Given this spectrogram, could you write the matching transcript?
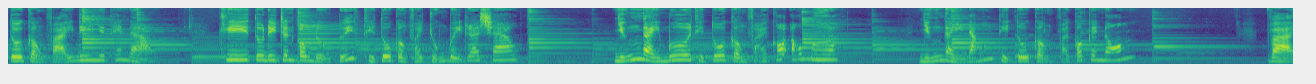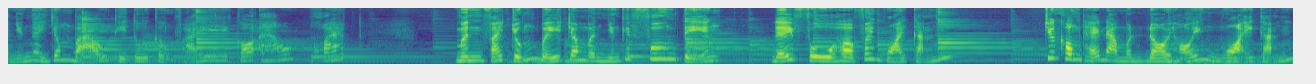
Tôi cần phải đi như thế nào? Khi tôi đi trên con đường tuyết thì tôi cần phải chuẩn bị ra sao? Những ngày mưa thì tôi cần phải có áo mưa. Những ngày nắng thì tôi cần phải có cái nón. Và những ngày giông bão thì tôi cần phải có áo, khoác. Mình phải chuẩn bị cho mình những cái phương tiện để phù hợp với ngoại cảnh. Chứ không thể nào mình đòi hỏi ngoại cảnh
